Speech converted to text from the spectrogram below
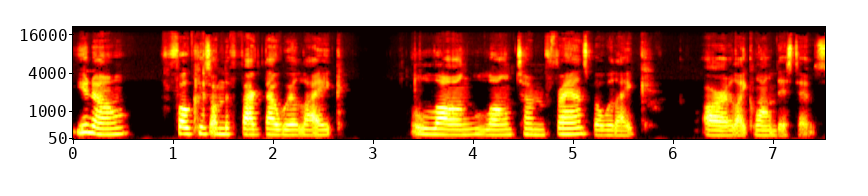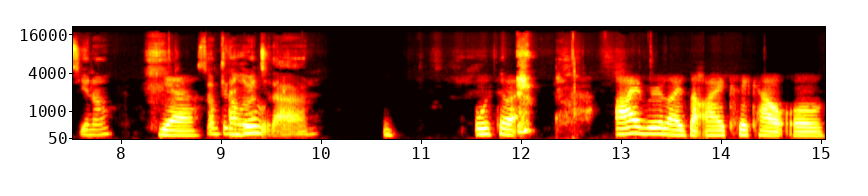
you know, focus on the fact that we're like long, long term friends, but we're like are like long distance, you know, Yeah. something I think- to that. Also, I realize that I click out of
